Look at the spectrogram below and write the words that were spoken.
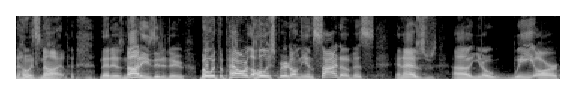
No, it's not. That is not easy to do. But with the power of the Holy Spirit on the inside of us, and as uh, you know, we are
